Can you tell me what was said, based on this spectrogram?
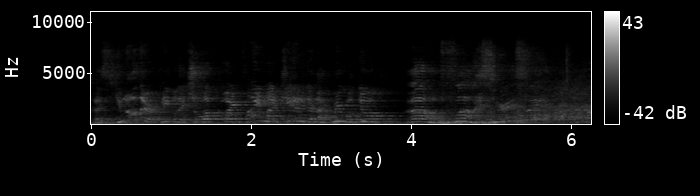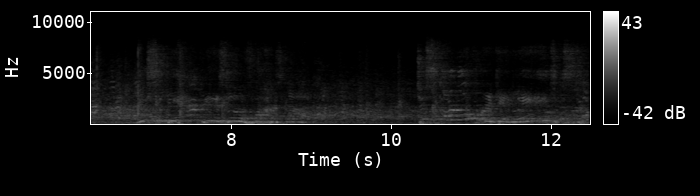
Because you know there are people that show up going, find my kid, and they're like, we will do. Oh, fuck, seriously? You should be happy this little fucker's gone. Just start over again, lady. Just start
